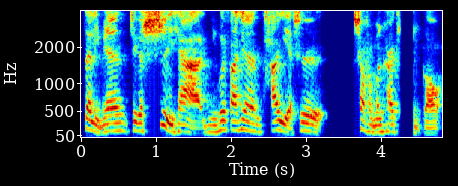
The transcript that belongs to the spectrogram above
在里面这个试一下，你会发现它也是上手门槛挺高，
